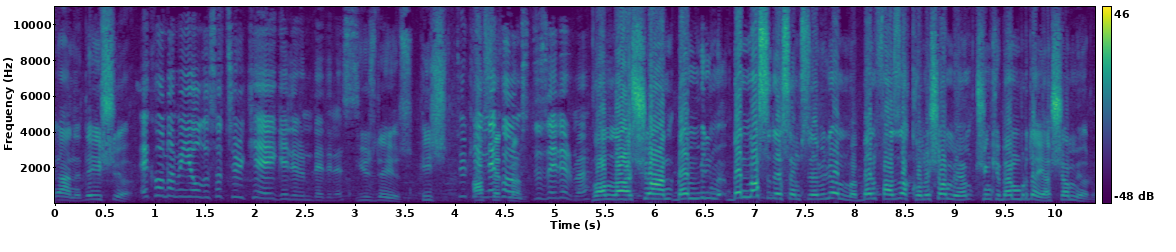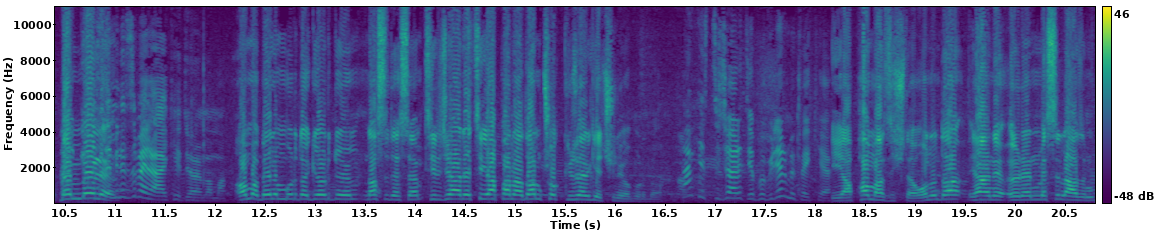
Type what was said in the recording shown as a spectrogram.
yani değişiyor. Ekonomi iyi olursa Türkiye'ye gelirim dediniz. Yüzde yüz. Hiç Türkiye'nin affetmem. ekonomisi düzelir mi? Vallahi şu an ben bilmiyorum. Ben nasıl desem size biliyor musun? Ben fazla konuşamıyorum çünkü ben burada yaşamıyorum. Ben böyle Gözleminizi merak ediyorum ama. Ama benim burada gördüğüm nasıl desem ticareti yapan adam çok güzel geçiniyor burada. Herkes ticaret yapabilir mi peki? Yapamaz işte. Onu da yani öğrenmesi lazım.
